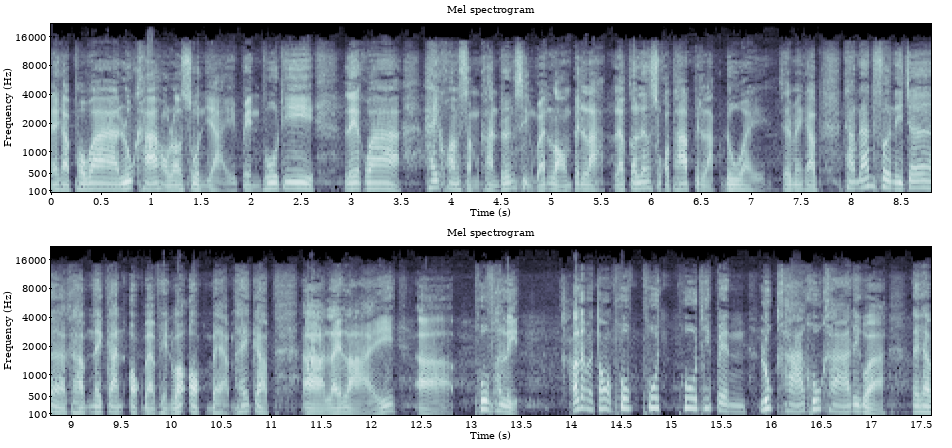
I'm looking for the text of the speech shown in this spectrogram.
นะครับ เพราะว่าลูกค้าของเราส่วนใหญ่เป็นผู้ที่เรียกว่าให้ความสำคัญเรื่องสิ่งแวดล้อมเป็นหลัก แล้วก็เรื่องสุขภาพเป็นหลักด้วยใช่ไหมครับทางด้านเฟอร์นิเจอร์ครับในการออกแบบเห็นว่าออกแบบให้กับอ่าหลายๆอ่าผู้ผลิต ก็เลยกว่าต้องผู้ผู้ผู้ที่เป็นลูกค้าคู่ค้าดีกว่านะครับ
